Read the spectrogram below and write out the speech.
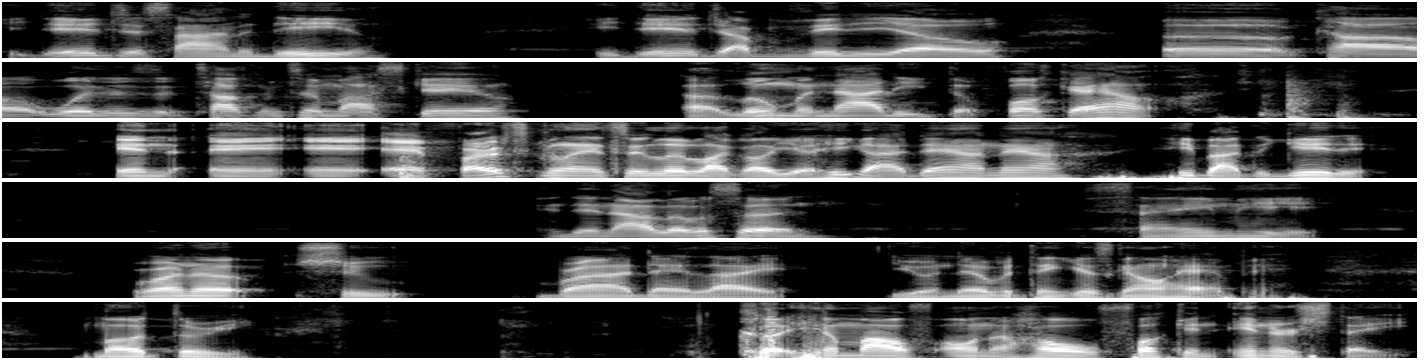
He did just sign a deal. He did drop a video uh called what is it? Talking to my scale. Illuminati the fuck out. And, and, and at first glance, it looked like, oh yeah, he got down now. He about to get it. And then all of a sudden, same hit. Run up, shoot, broad daylight. You'll never think it's gonna happen. Mo3. Cut him off on the whole fucking interstate.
